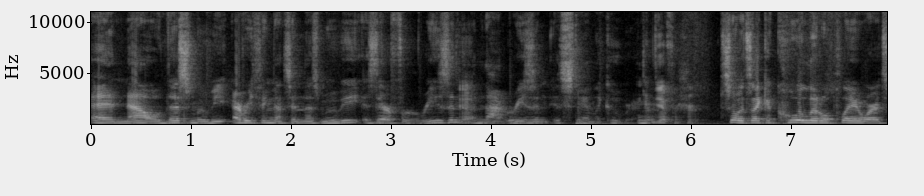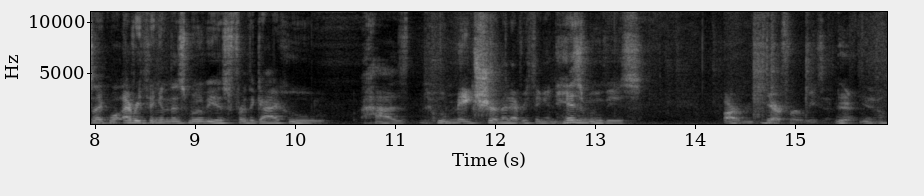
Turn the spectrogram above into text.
And now this movie, everything that's in this movie is there for a reason, Yeah. and that reason is Stanley Kubrick. Yeah. For sure. So it's like a cool little play where it's like, well, everything in this movie is for the guy who has who makes sure that everything in his movies are there for a reason. Yeah. You know,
